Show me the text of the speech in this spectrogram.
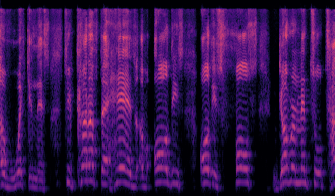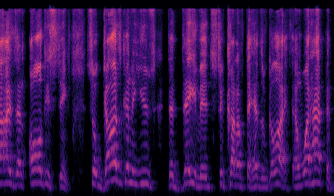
of wickedness, to cut off the heads of all these, all these false governmental ties and all these things. So God's going to use the Davids to cut off the heads of Goliath. And what happened?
